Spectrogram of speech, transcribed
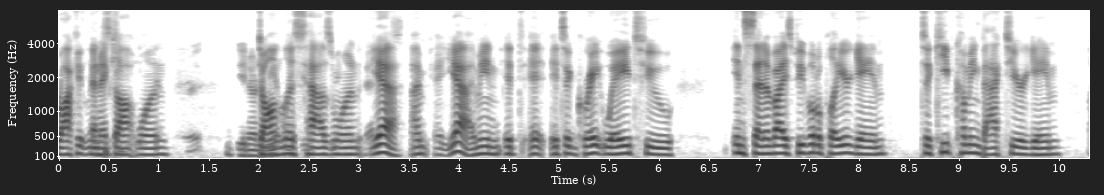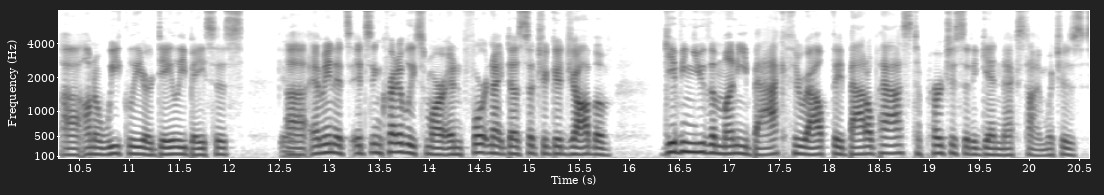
Rocket League's got one. you know, what I mean? Like, Dauntless has one. sense. Yeah, I'm yeah, I mean it, it it's a great way to incentivize people to play your game, to keep coming back to your game uh, on a weekly or daily basis. Yeah. Uh, I mean it's it's incredibly smart and Fortnite does such a good job of giving you the money back throughout the battle pass to purchase it again next time, which is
